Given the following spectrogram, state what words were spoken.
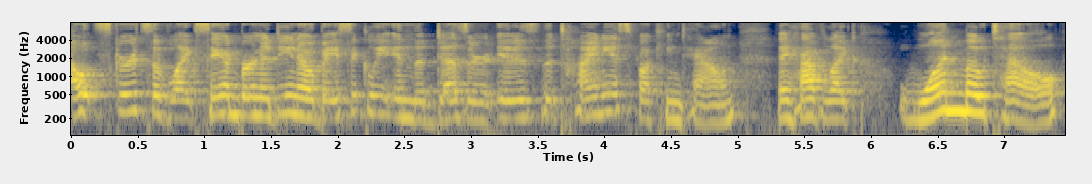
outskirts of like San Bernardino, basically in the desert. It is the tiniest fucking town. They have like one motel,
